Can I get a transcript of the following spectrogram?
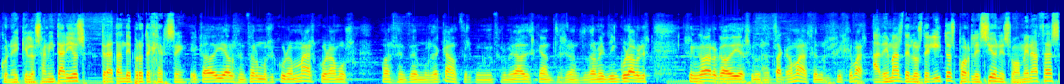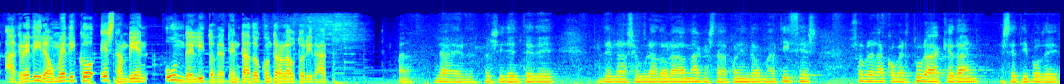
con el que los sanitarios tratan de protegerse. Y cada día los enfermos se curan más, curamos más enfermos de cáncer, con enfermedades que antes eran totalmente incurables. Sin embargo, cada día se nos ataca más, se nos exige más. Además de los delitos por lesiones o amenazas, agredir a un médico es también un delito de atentado contra la autoridad. Bueno, ya el presidente de de la aseguradora AMA que está poniendo matices sobre la cobertura que dan este tipo de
